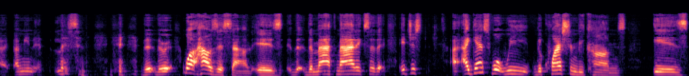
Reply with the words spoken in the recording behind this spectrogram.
I, I mean, listen. The, the, well, how's this sound? Is the, the mathematics of the? It just. I, guess what we the question becomes is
